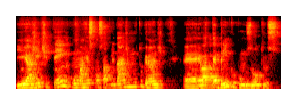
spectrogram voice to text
E a gente tem uma responsabilidade muito grande. É, eu até brinco com os outros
